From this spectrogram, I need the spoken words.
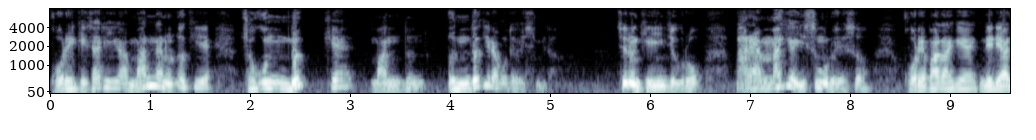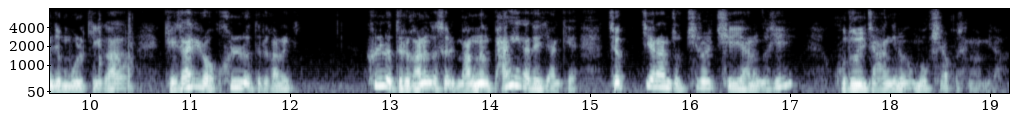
고래 개자리가 만나는 어기에 조금 늦게 만든 언덕이라고 되어 있습니다. 저는 개인적으로 바람막이가 있음으로 해서 고래 바닥에 내려앉은 물기가 개자리로 흘러 들어가는 흘러 들어가는 것을 막는 방해가 되지 않게 적절한 조치를 취해야 하는 것이 구들장인의 몫이라고 생각합니다.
